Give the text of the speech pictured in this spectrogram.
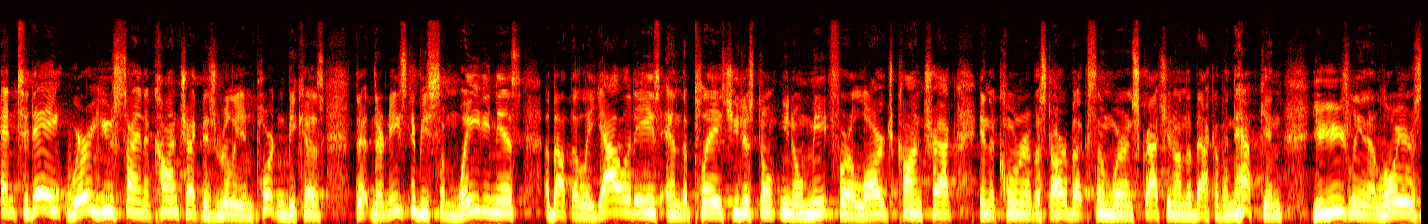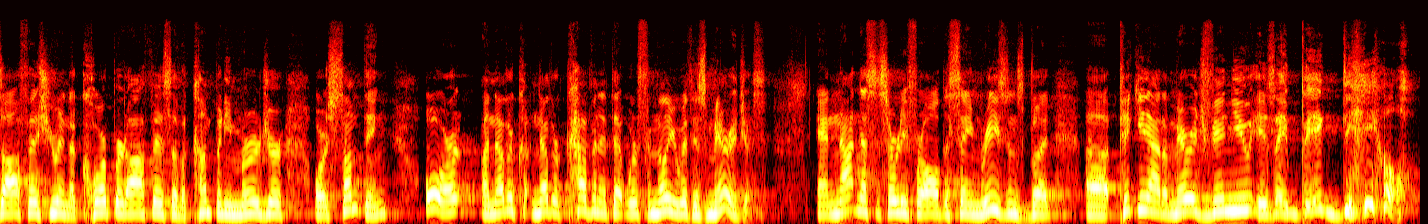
And today, where you sign a contract is really important because there needs to be some weightiness about the legalities and the place. You just don't, you know, meet for a large contract in the corner of a Starbucks somewhere and scratch it on the back of a napkin. You're usually in a lawyer's office, you're in the corporate office of a company merger or something. Or another, another covenant that we're familiar with is marriages and not necessarily for all the same reasons, but uh, picking out a marriage venue is a big deal.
